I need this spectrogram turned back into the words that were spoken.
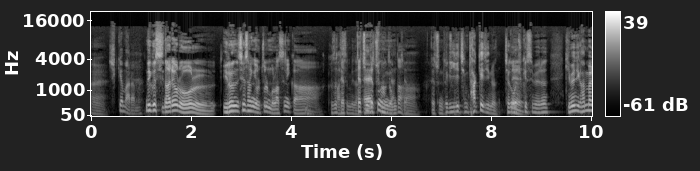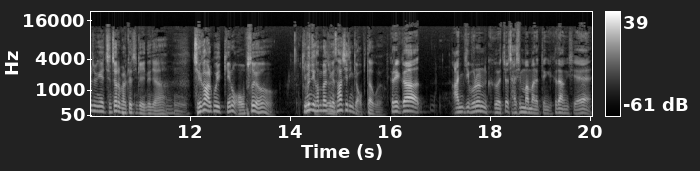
네. 쉽게 말하면. 근데 그 시나리오를 이런 세상이 올 줄 몰랐으니까 그래서 대, 맞습니다. 대 충 대충 한 대충 겁니다. 짰죠. 대충 그러니까 이게 지금 다 깨지는 제가 네. 오죽했으면은 김현희가 한말 중에 진짜로 밝혀진 게 있느냐 음. 제가 알고 있기에는 없어요. 김현희가 한말 중에 네. 사실인 게 없다고요. 그러니까 안기부는 그거였죠. 자신만만했던 게 그 당시에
